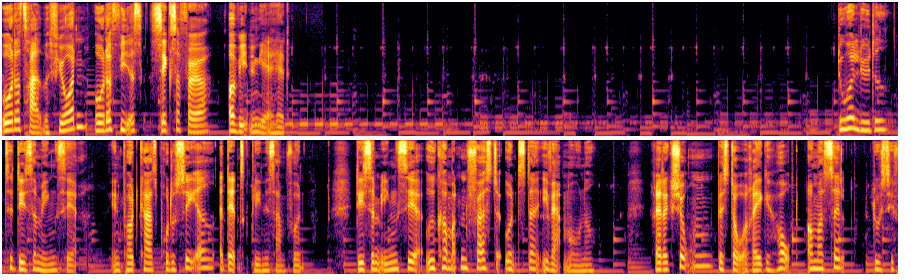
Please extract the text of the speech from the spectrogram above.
38 14 88 46 og vind en ja-hat. Du har lyttet til Det, som ingen ser. En podcast produceret af Dansk Blindesamfund. Det, som ingen ser, udkommer den første onsdag i hver måned. Redaktionen består af Rikke Hård og mig selv, Lucif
